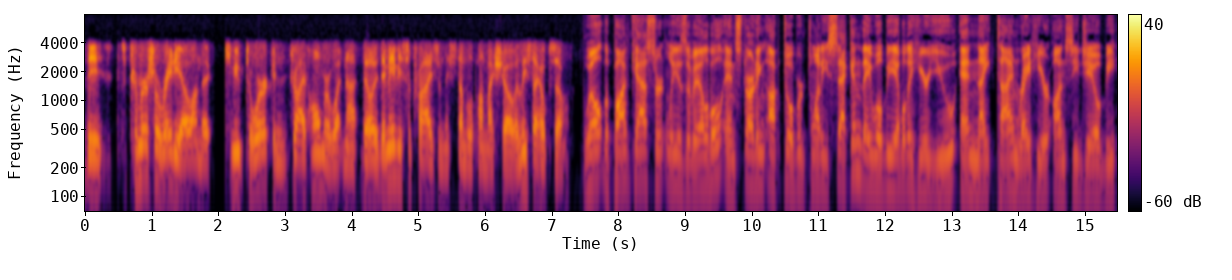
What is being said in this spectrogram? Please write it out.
the commercial radio on the commute to work and drive home or whatnot, they they may be surprised when they stumble upon my show. At least I hope so. well the podcast certainly is available and starting october 22nd they will be able to hear you and nighttime right here on cjob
